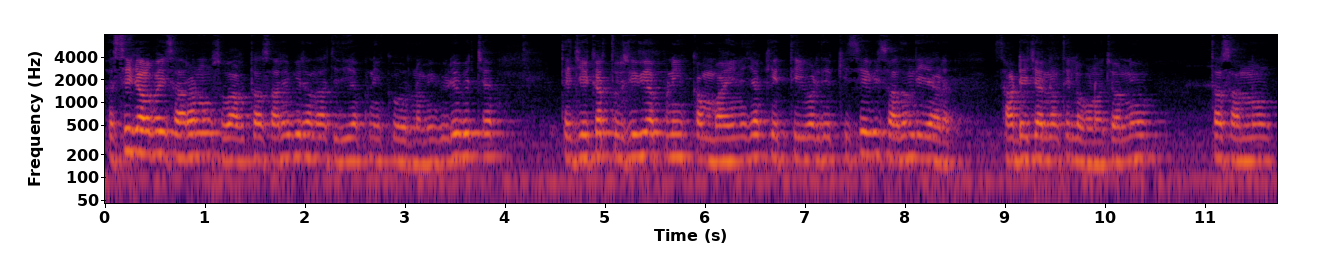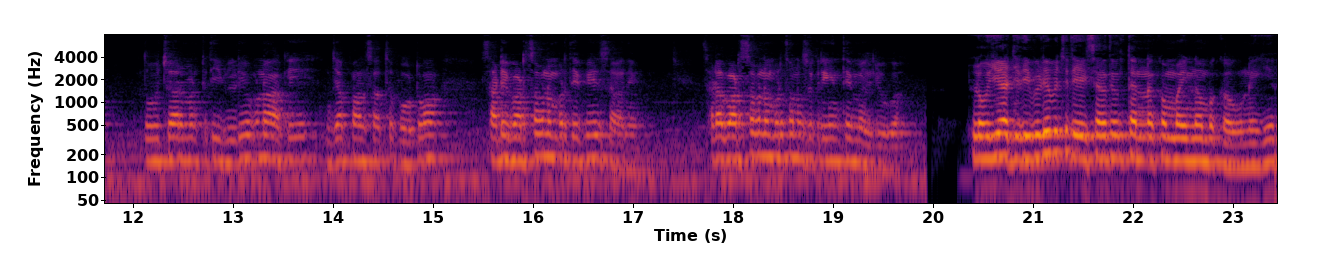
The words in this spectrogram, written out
ਸਤਿ ਸ਼੍ਰੀ ਅਕਾਲ ਬਾਈ, ਸਾਰਿਆਂ ਨੂੰ ਸਵਾਗਤ ਆ ਸਾਰੇ ਵੀਰਾਂ ਦਾ ਅੱਜ ਦੀ ਆਪਣੀ ਇੱਕ ਹੋਰ ਨਵੀਂ ਵੀਡੀਓ ਵਿੱਚ। ਤੇ ਜੇਕਰ ਤੁਸੀਂ ਵੀ ਆਪਣੀ ਕੰਬਾਈਨ ਜਾਂ ਖੇਤੀਬਾੜੀ ਦੇ ਕਿਸੇ ਵੀ ਸਾਧਨ ਦੀ ਐਡ ਸਾਡੇ ਚੈਨਲ ਤੇ ਲਗਾਉਣਾ ਚਾਹੁੰਦੇ ਹੋ, ਤਾਂ ਸਾਨੂੰ 2-4 ਮਿੰਟ ਦੀ ਵੀਡੀਓ ਬਣਾ ਕੇ ਜਾਂ 5-7 ਫੋਟੋਆਂ ਸਾਡੇ WhatsApp ਨੰਬਰ ਤੇ ਭੇਜ ਸਕਦੇ ਹੋ। ਸਾਡਾ WhatsApp ਨੰਬਰ ਤੁਹਾਨੂੰ ਸਕਰੀਨ ਤੇ ਮਿਲ ਜਾਊਗਾ ਲੋ ਜੀ, ਅੱਜ ਦੀ ਵੀਡੀਓ ਵਿੱਚ ਦੇਖ ਸਕਦੇ ਹੋ ਤਿੰਨ ਕੰਬਾਈਨਾਂ ਬਕਾਊ ਨੇਗੀਆਂ।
